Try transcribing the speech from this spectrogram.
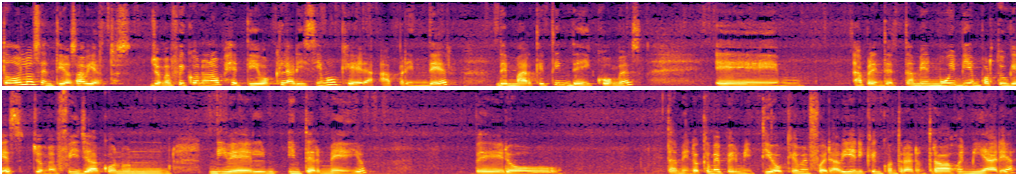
todos los sentidos abiertos. Yo me fui con un objetivo clarísimo que era aprender de marketing, de e-commerce. Eh, aprender también muy bien portugués. Yo me fui ya con un nivel intermedio, pero también lo que me permitió que me fuera bien y que encontrara un trabajo en mi área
